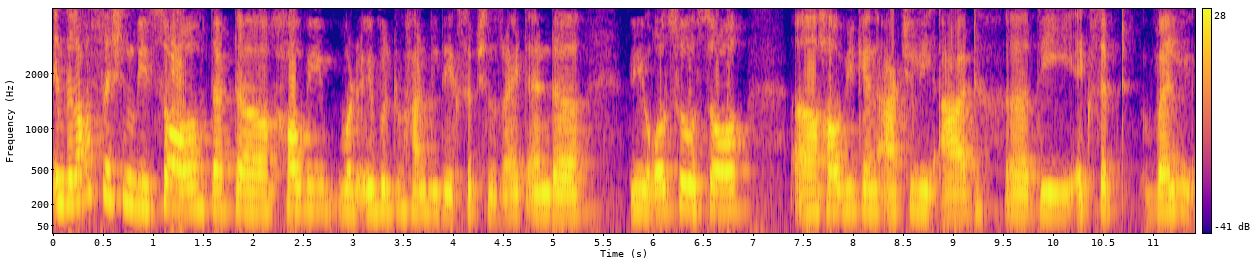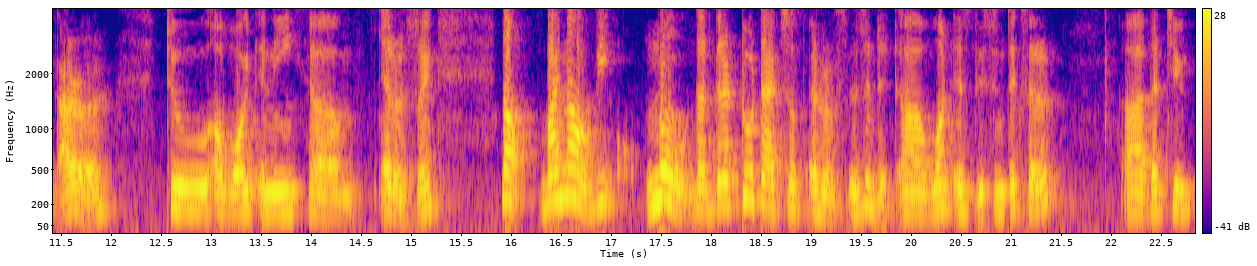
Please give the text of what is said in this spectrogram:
in the last session we saw that uh, how we were able to handle the exceptions right? And uh, we also saw uh, how we can actually add uh, the except value error to avoid any um, errors right? Now by now we know that there are two types of errors isn't it? Uh, one is the syntax error uh, that you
